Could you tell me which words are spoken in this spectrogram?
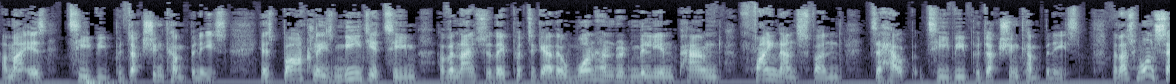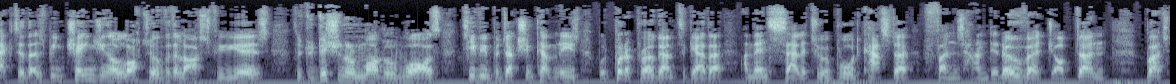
and that is TV production companies. Yes, Barclays media team have announced that they put together a 100 million pound finance fund to help TV production companies. Now that's one sector that has been changing a lot over the last few years. The traditional model was TV production companies would put a program together and then sell it to a broadcaster, funds handed over, job done. But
